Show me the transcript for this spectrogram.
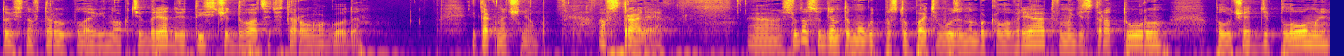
то есть на вторую половину октября 2022 года. Итак, начнем. Австралия. Э, сюда студенты могут поступать в вузы на бакалавриат, в магистратуру, получать дипломы,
